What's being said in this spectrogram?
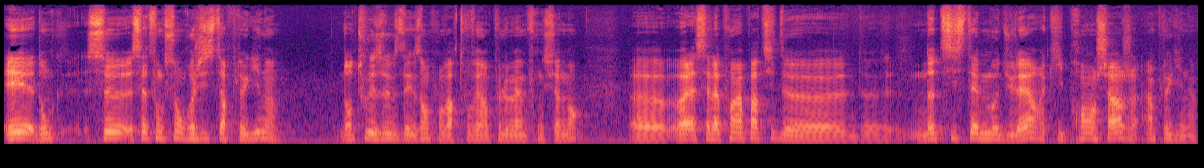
Et donc, cette fonction register plugin, dans tous les autres exemples, on va retrouver un peu le même fonctionnement. Euh, voilà, c'est la première partie de, notre système modulaire qui prend en charge un plugin.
